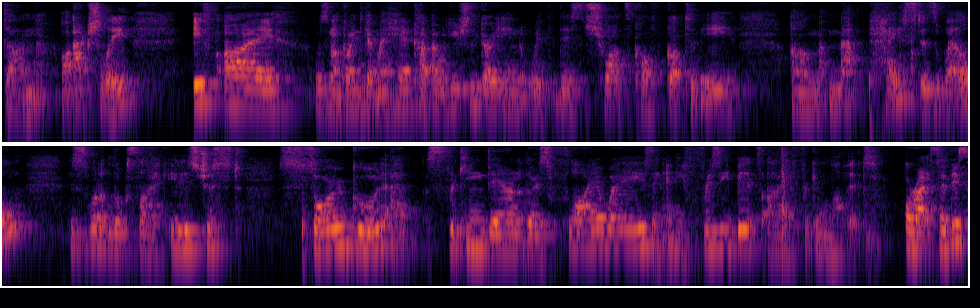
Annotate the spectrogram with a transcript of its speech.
Done. Or actually, if I was not going to get my hair cut, I would usually go in with this Schwarzkopf Got2b um, matte paste as well. This is what it looks like. It is just so good at slicking down those flyaways and any frizzy bits. I freaking love it. All right, so this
